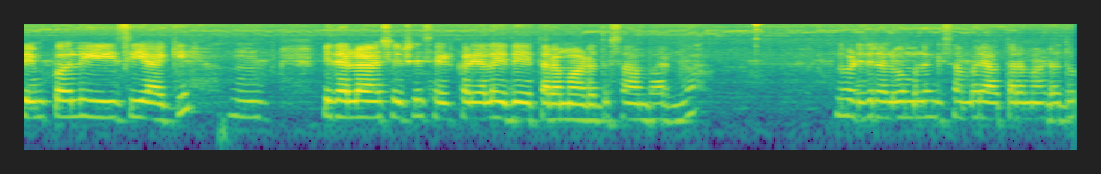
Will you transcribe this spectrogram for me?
ಸಿಂಪಲ್ ಈಸಿಯಾಗಿ. ಇದೆಲ್ಲ ಶಿರ್ಸಿ ಸೈಡ್ ಕಡೆ ಎಲ್ಲ ಇದೇ ಥರ ಮಾಡೋದು ಸಾಂಬಾರನ್ನ ನೋಡಿದ್ರಲ್ವ ಮುಲ್ಲಂಗಿ ಸಾಂಬಾರು ಯಾವ ಥರ ಮಾಡೋದು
